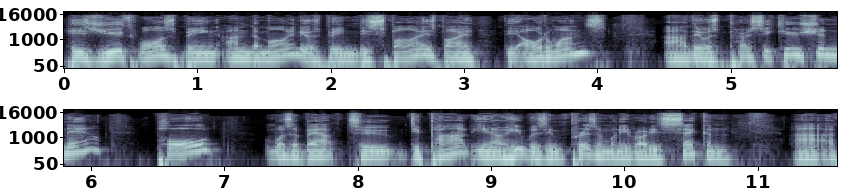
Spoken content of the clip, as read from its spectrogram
his youth was being undermined. He was being despised by the older ones. Uh, there was persecution now. Paul was about to depart. You know, he was in prison when he wrote his second uh,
